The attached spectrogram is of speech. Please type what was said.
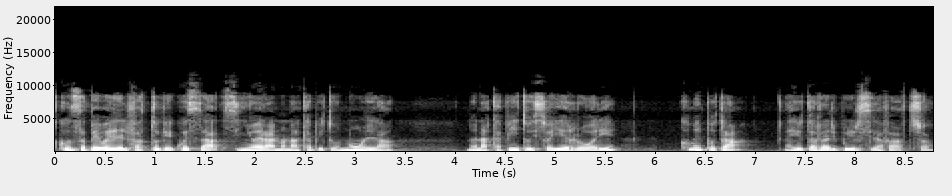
consapevoli del fatto che questa signora non ha capito nulla, non ha capito i suoi errori, come potrà aiutarla a ripulirsi la faccia?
